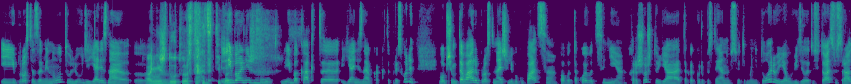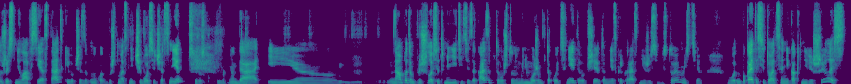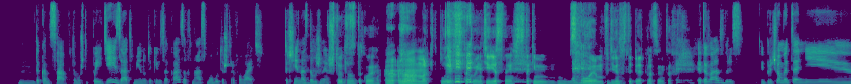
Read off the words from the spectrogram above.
И просто за минуту люди, я не знаю... Они э, ждут просто, типа... либо они ждут, либо как-то, я не знаю, как это происходит. В общем, товары просто начали выкупаться по вот такой вот цене. Хорошо, что я, так как говорю, постоянно все это мониторю, я увидела эту ситуацию, сразу же сняла все остатки, вообще, ну, как бы, что у нас ничего сейчас нет. Всё раскуплено. Да, и э, нам потом пришлось отменить эти заказы, потому что ну, мы не можем в такой цене, это вообще там несколько раз ниже себестоимости. Вот, но пока эта ситуация никак не решилась до конца, потому что, по идее, за отмену таких заказов нас могут оштрафовать. Точнее, нас должны Что это за такой маркетплейс такой интересный, с таким сбоем в 95%? Это Wildberries. И причем это не...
